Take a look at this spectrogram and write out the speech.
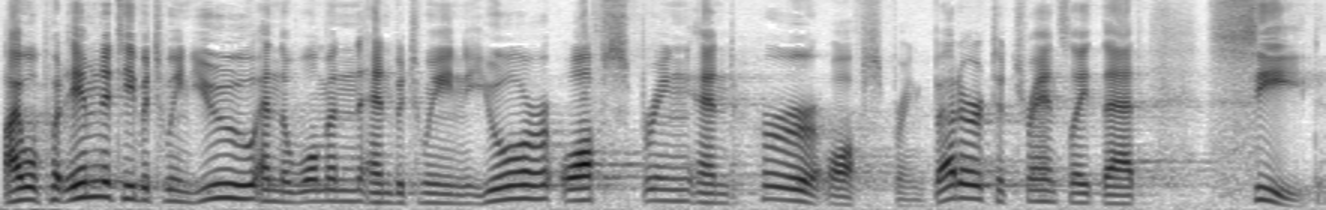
I will put enmity between you and the woman, and between your offspring and her offspring. Better to translate that seed.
